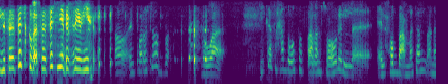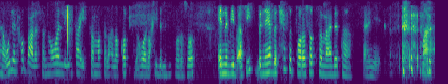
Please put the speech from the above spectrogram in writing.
نفرفشكم بقى فرفشني يا ببلاوي آه الفراشات بقى. هو في كذا حد وصف فعلا شعور ال- الحب عامة. أنا هقول الحب علشان هو اللي ينفع يتسمى في العلاقات هو الوحيد اللي فيه فراشات. إن بيبقى فيه هي بتحس بفراشات في معدتها يعني مع-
